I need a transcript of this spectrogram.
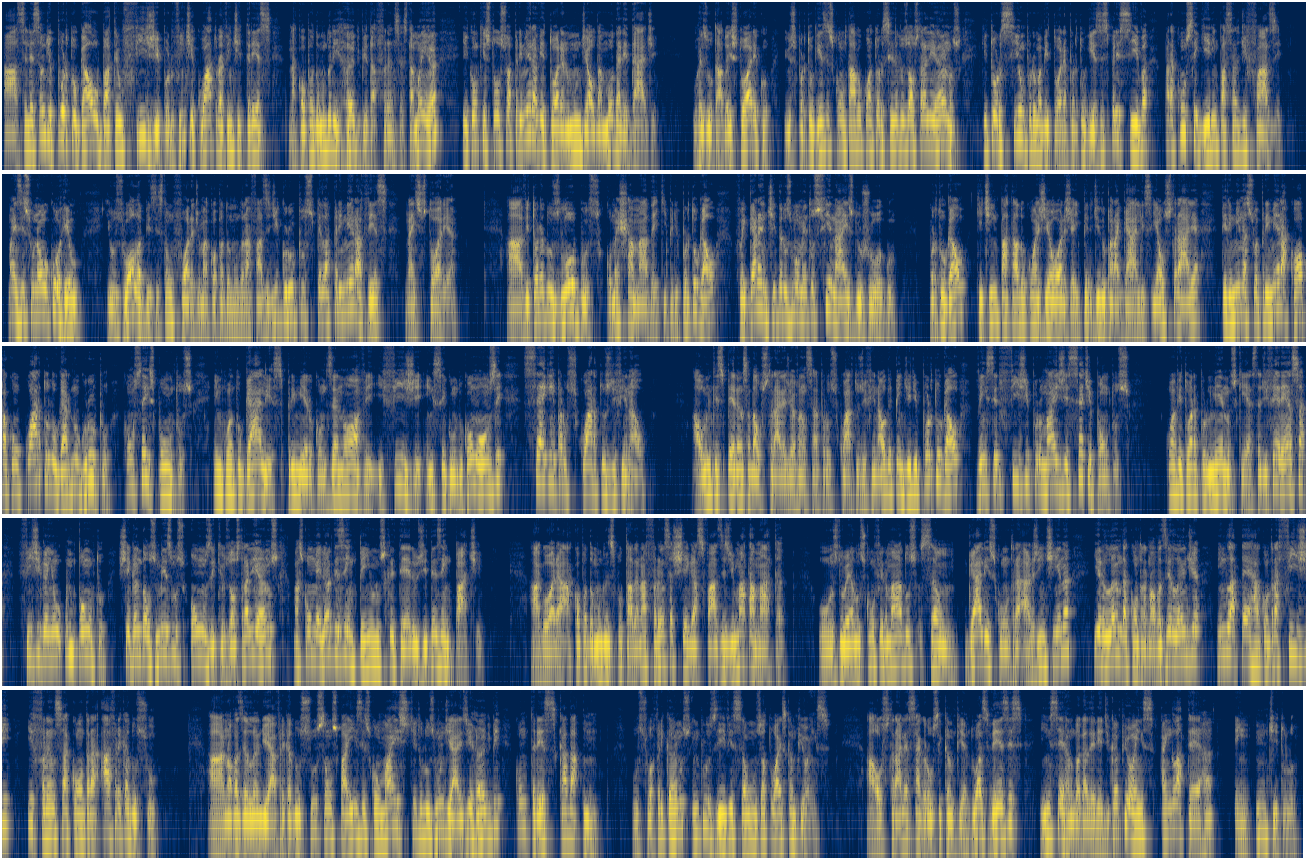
A seleção de Portugal bateu Fiji por 24 a 23 na Copa do Mundo de Rugby da França esta manhã e conquistou sua primeira vitória no Mundial da modalidade. O resultado é histórico e os portugueses contavam com a torcida dos australianos, que torciam por uma vitória portuguesa expressiva para conseguirem passar de fase. Mas isso não ocorreu e os Wallabies estão fora de uma Copa do Mundo na fase de grupos pela primeira vez na história. A vitória dos Lobos, como é chamada a equipe de Portugal, foi garantida nos momentos finais do jogo. Portugal, que tinha empatado com a Geórgia e perdido para Gales e Austrália, termina sua primeira Copa com o quarto lugar no grupo, com seis pontos, enquanto Gales, primeiro com 19 e Fiji, em segundo com 11, seguem para os quartos de final. A única esperança da Austrália de avançar para os quartos de final dependia de Portugal vencer Fiji por mais de sete pontos. Com a vitória por menos que esta diferença, Fiji ganhou um ponto, chegando aos mesmos 11 que os australianos, mas com melhor desempenho nos critérios de desempate. Agora, a Copa do Mundo disputada na França chega às fases de mata-mata. Os duelos confirmados são Gales contra a Argentina, Irlanda contra Nova Zelândia, Inglaterra contra Fiji e França contra a África do Sul. A Nova Zelândia e a África do Sul são os países com mais títulos mundiais de rugby, com três cada um. Os sul-africanos, inclusive, são os atuais campeões. A Austrália sagrou-se campeã duas vezes e, encerrando a galeria de campeões, a Inglaterra tem um título.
